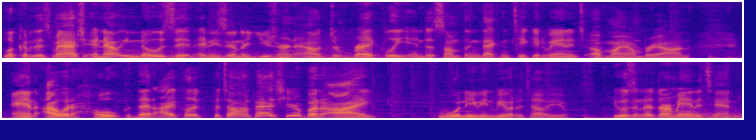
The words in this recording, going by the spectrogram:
look of this match. And now he knows it, and he's going to U-turn out directly into something that can take advantage of my Umbreon. And I would hope that I click Baton Pass here, but I wouldn't even be able to tell you. He goes into Darmanitan.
